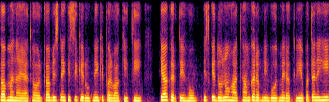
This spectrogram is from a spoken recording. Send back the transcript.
कब मनाया था और कब इसने किसी के रूठने की परवाह की थी? क्या करते हो? इसके दोनों हाथ थाम कर अपनी गोद में रख लिए। पता नहीं,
